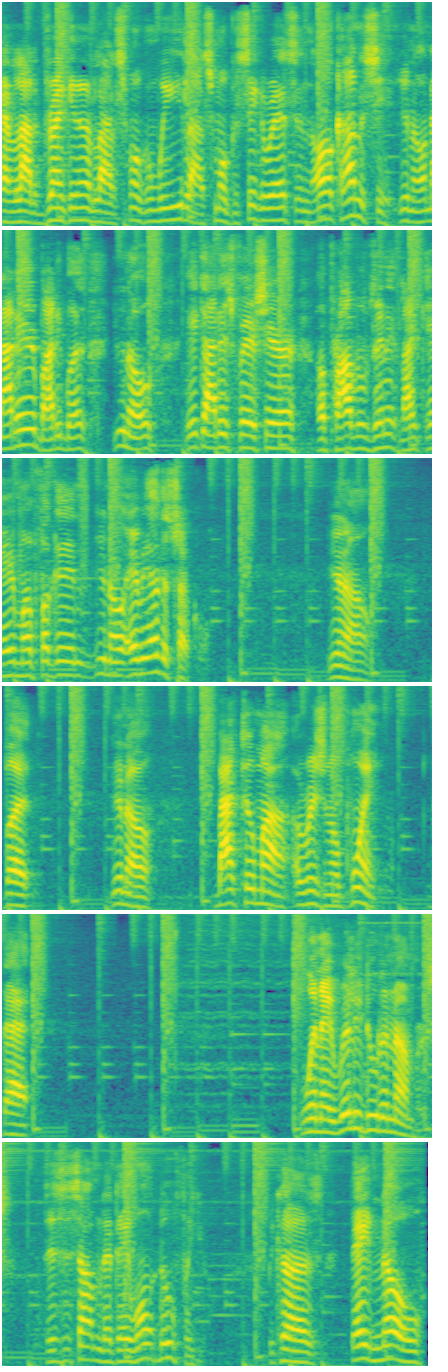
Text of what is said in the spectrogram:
And a lot of drinking, and a lot of smoking weed, a lot of smoking cigarettes, and all kind of shit. You know, not everybody, but you know, it got its fair share of problems in it, like every motherfucking, you know, every other circle. You know, but you know, back to my original point that when they really do the numbers, this is something that they won't do for you because they know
